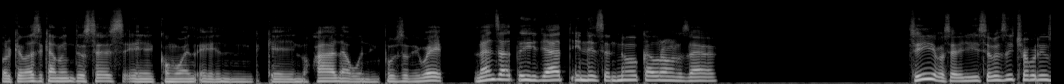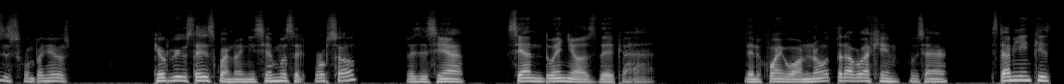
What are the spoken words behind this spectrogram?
Porque básicamente usted es eh, como el, que enojada o el impulso de, güey, lánzate, ya tienes el no, cabrón, o sea. Sí, o sea, y se los he dicho a varios de sus compañeros. Creo que ustedes cuando iniciamos el curso, les decía, sean dueños de del juego, no trabajen, o sea, está bien que,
